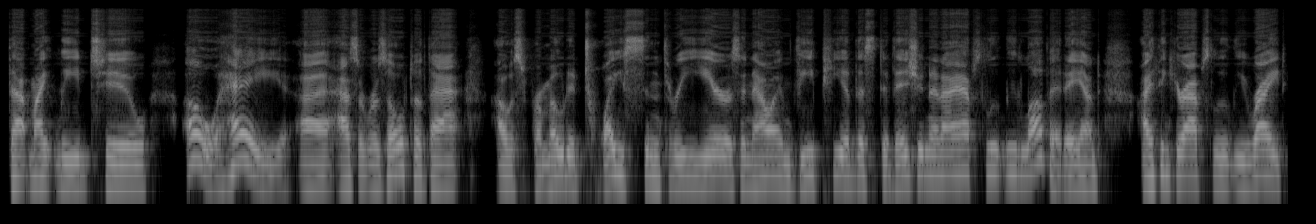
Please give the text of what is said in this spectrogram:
that might lead to, oh, hey, uh, as a result of that, I was promoted twice in three years and now I'm VP of this division and I absolutely love it. And I think you're absolutely right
